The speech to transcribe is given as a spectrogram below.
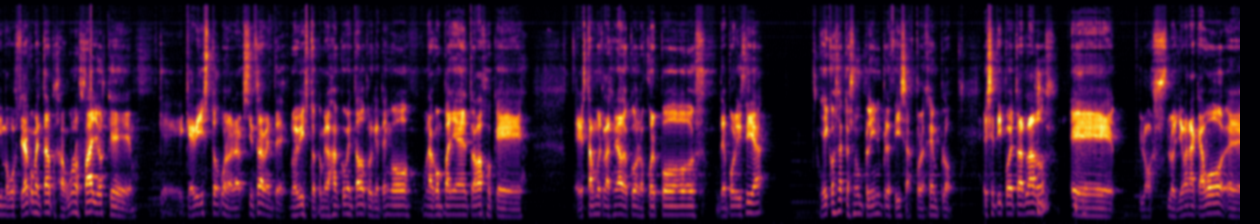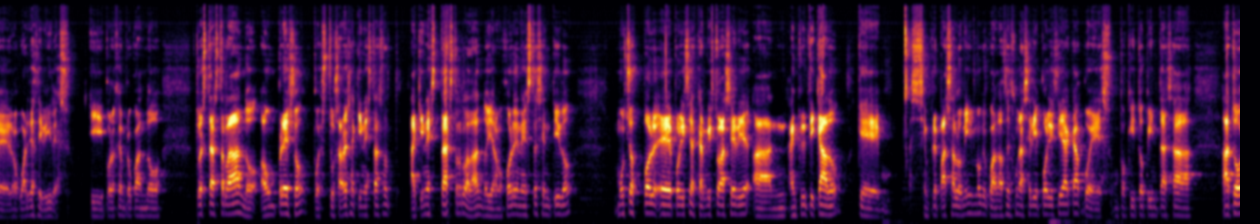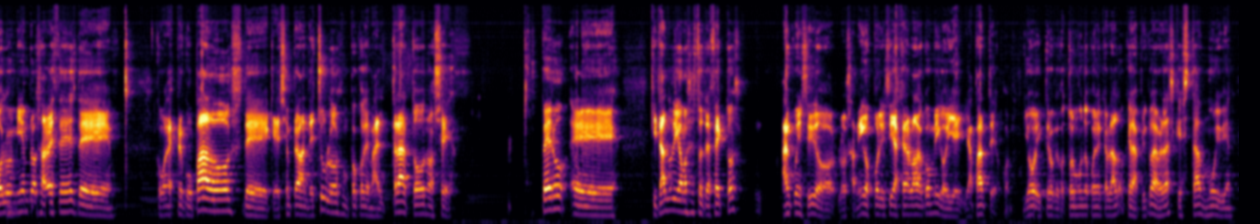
y me gustaría comentar pues, algunos fallos que, que, he visto, bueno, sinceramente no he visto, que me los han comentado porque tengo una compañía el trabajo que está muy relacionado con los cuerpos de policía y hay cosas que son un pelín imprecisas. Por ejemplo, ese tipo de traslados eh, los, llevan a cabo eh, los guardias civiles. Y por ejemplo, cuando tú estás trasladando a un preso, pues tú sabes a quién estás, a quién estás trasladando. Y a lo mejor en este sentido, muchos eh, policías que han visto la serie han, han criticado que siempre pasa lo mismo que cuando haces una serie policíaca, pues un poquito pintas a, a todos los miembros a veces de como despreocupados, de que siempre van de chulos, un poco de maltrato, no sé. Pero eh, quitando, digamos, estos defectos, han coincidido los amigos policías que han hablado conmigo y, aparte, yo y creo que con todo el mundo con el que he hablado, que la película la verdad es que está muy bien.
